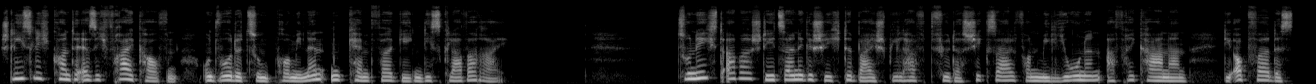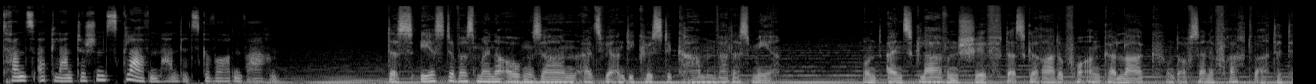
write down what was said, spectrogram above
Schließlich konnte er sich freikaufen und wurde zum prominenten Kämpfer gegen die Sklaverei. Zunächst aber steht seine Geschichte beispielhaft für das Schicksal von Millionen Afrikanern, die Opfer des transatlantischen Sklavenhandels geworden waren. Das Erste, was meine Augen sahen, als wir an die Küste kamen, war das Meer und ein Sklavenschiff, das gerade vor Anker lag und auf seine Fracht wartete.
